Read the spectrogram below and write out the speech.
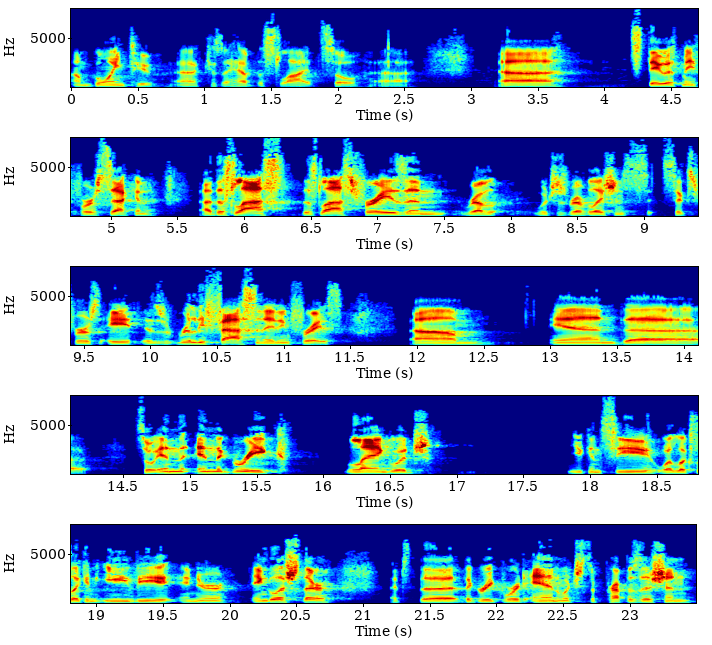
I'm going to because uh, I have the slides. So uh, stay with me for a second. Uh, this last this last phrase in which is Revelation six verse eight is a really fascinating phrase, um, and uh, so in the, in the Greek language, you can see what looks like an ev in your English there. It's the the Greek word "en," which is a preposition,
